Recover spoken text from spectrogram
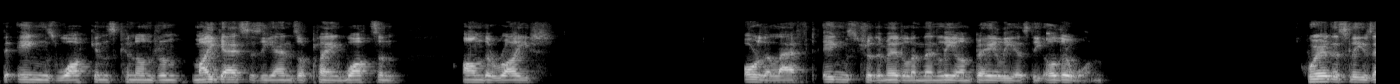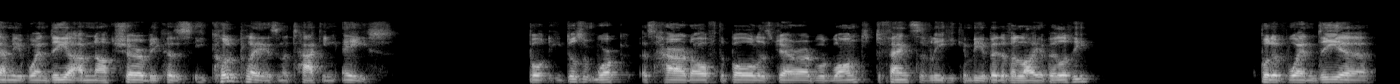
the Ings Watkins conundrum. My guess is he ends up playing Watson on the right or the left, Ings to the middle, and then Leon Bailey as the other one. Where this leaves Emi Buendia, I'm not sure because he could play as an attacking eight, but he doesn't work as hard off the ball as Gerrard would want. Defensively, he can be a bit of a liability. But if Buendia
